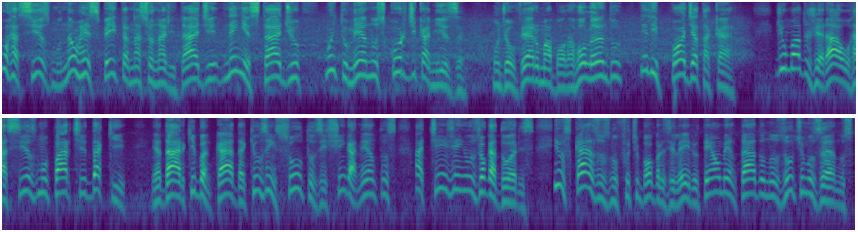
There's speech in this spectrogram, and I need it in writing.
O racismo não respeita nacionalidade, nem estádio, muito menos cor de camisa. Onde houver uma bola rolando, ele pode atacar. De um modo geral, o racismo parte daqui é da arquibancada que os insultos e xingamentos atingem os jogadores. E os casos no futebol brasileiro têm aumentado nos últimos anos.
